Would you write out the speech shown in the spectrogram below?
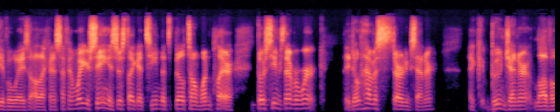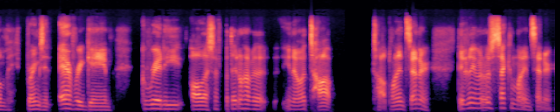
giveaways, all that kind of stuff. And what you're seeing is just like a team that's built on one player. Those teams never work. They don't have a starting center. Like Boone Jenner, love him. He brings it every game, gritty, all that stuff. But they don't have a you know a top top line center. They don't even have a second line center.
